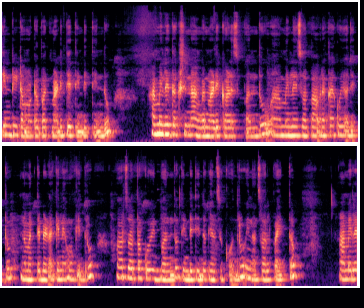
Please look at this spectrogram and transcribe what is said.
ತಿಂಡಿ ಟೊಮೊಟೊ ಬಾತ್ ಮಾಡಿದ್ದೆ, ತಿಂಡಿ ತಿಂದು. ಆಮೇಲೆ ದಕ್ಷಿಣ ಅಂಗನವಾಡಿ ಕಳಿಸ್ಬಂದು ಆಮೇಲೆ ಸ್ವಲ್ಪ ಅವರೆಕಾಯಿ ಕುಯ್ಯೋದಿತ್ತು. ಅತ್ತೆ ಬೆಳಗ್ಗೆನೇ ಹೋಗಿದ್ದರು ಅವ್ರು ಸ್ವಲ್ಪ ಕುಯ್ದು ಬಂದು, ತಿಂಡಿ ತಿಂದು ಕೆಲ್ಸಕ್ಕೆ ಹೋದರು. ಇನ್ನೊಂದು ಸ್ವಲ್ಪ ಇತ್ತು. ಆಮೇಲೆ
